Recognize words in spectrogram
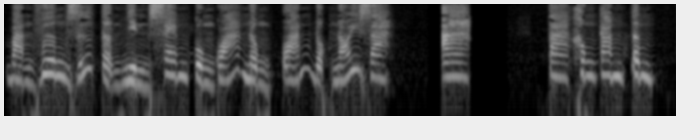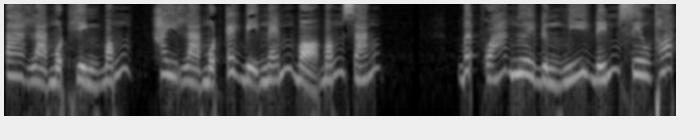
Bàn vương giữ tợn nhìn xem cùng quá nồng oán độc nói ra. a ta không cam tâm, ta là một hình bóng, hay là một cách bị ném bỏ bóng dáng. Bất quá ngươi đừng nghĩ đến siêu thoát,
